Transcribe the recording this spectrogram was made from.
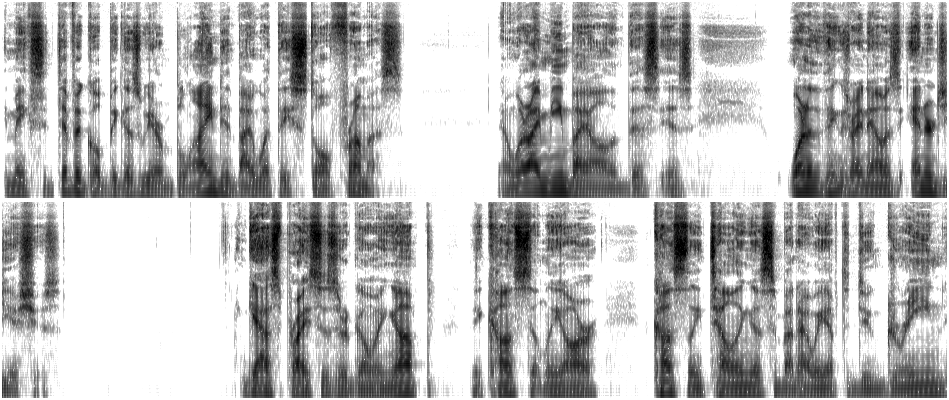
it makes it difficult because we are blinded by what they stole from us. Now, what I mean by all of this is one of the things right now is energy issues. Gas prices are going up. They constantly are, constantly telling us about how we have to do green,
